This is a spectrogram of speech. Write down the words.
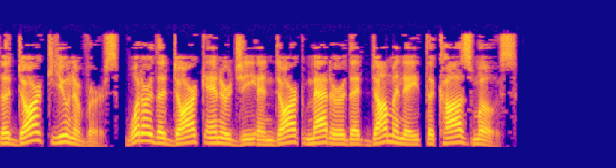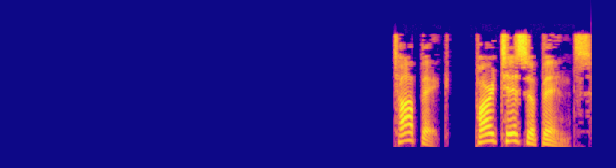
The dark universe – What are the dark energy and dark matter that dominate the cosmos? Participants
